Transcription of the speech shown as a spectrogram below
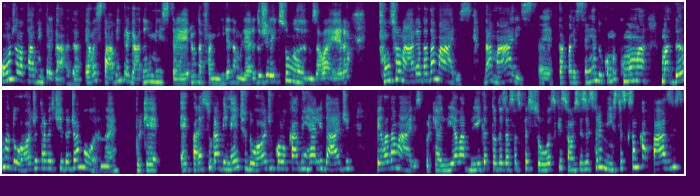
onde ela estava empregada? Ela estava empregada no Ministério da Família, da Mulher e dos Direitos Humanos. Ela era funcionária da Damares. Damares está é, tá aparecendo como, como uma, uma dama do ódio travestida de amor, né? Porque é, parece o gabinete do ódio colocado em realidade pela Damares, porque ali ela abriga todas essas pessoas que são esses extremistas que são capazes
